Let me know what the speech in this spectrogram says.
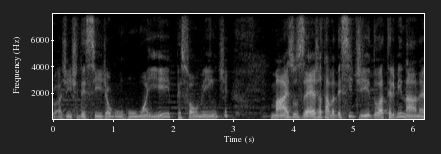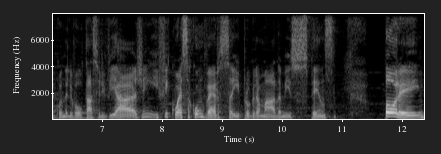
a gente decide algum rumo aí, pessoalmente. Mas o Zé já estava decidido a terminar, né? Quando ele voltasse de viagem. E ficou essa conversa aí programada, meio suspensa. Porém,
